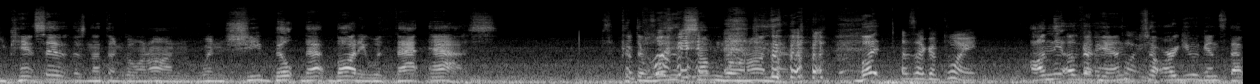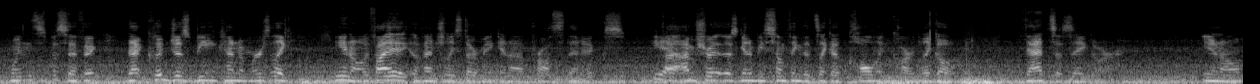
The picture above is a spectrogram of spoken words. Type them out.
you can't say that there's nothing going on when she built that body with that ass. That there wasn't something going on there. But That's a good point. On the other hand, to argue against that point in specific, that could just be kind of mercy. Like, you know, if I eventually start making uh, prosthetics, Yeah. I- I'm sure that there's going to be something that's like a calling card, like, oh, that's a Zagar. You know,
